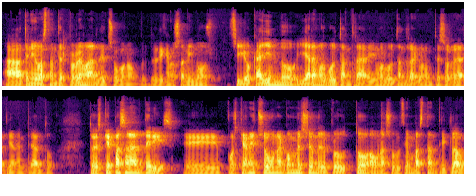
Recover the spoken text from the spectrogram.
ha tenido bastantes problemas, de hecho, bueno, desde que nos salimos siguió cayendo y ahora hemos vuelto a entrar, y hemos vuelto a entrar con un peso relativamente alto. Entonces, ¿qué pasa en Alteris? Eh, pues que han hecho una conversión del producto a una solución bastante cloud.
